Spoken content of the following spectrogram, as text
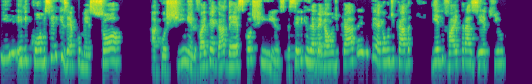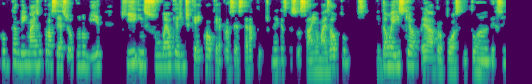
e ele come. Se ele quiser comer só a coxinha, ele vai pegar 10 coxinhas. Se ele quiser pegar um de cada, ele pega um de cada. E ele vai trazer aquilo como também mais um processo de autonomia, que, em suma, é o que a gente quer em qualquer processo terapêutico, né? que as pessoas saiam mais autônomas. Então, é isso que é a, é a proposta do Tom Anderson.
